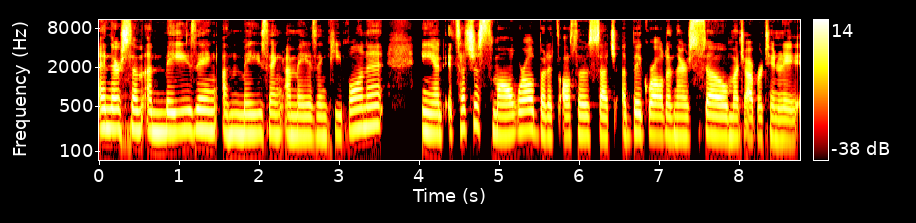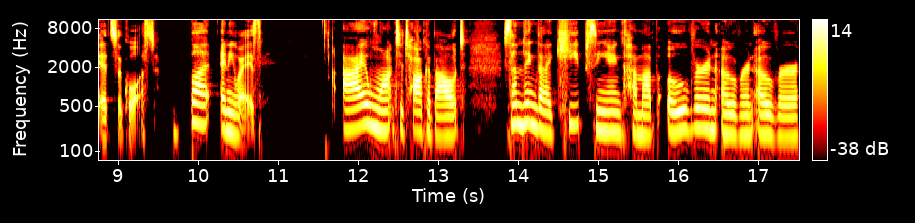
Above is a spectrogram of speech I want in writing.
and there's some amazing amazing amazing people in it and it's such a small world but it's also such a big world and there's so much opportunity it's the coolest. But anyways I want to talk about something that I keep seeing come up over and over and over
